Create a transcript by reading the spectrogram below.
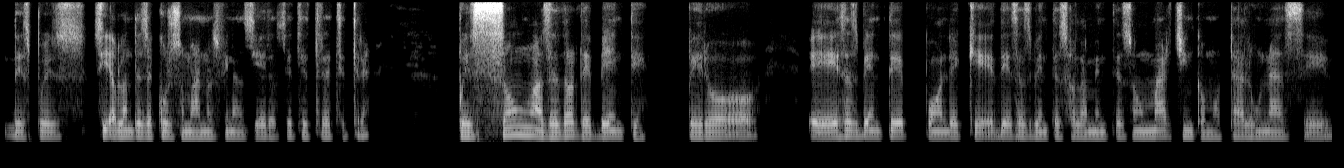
después, sí, hablan de recursos humanos, financieros, etcétera, etcétera, pues son alrededor de 20, pero eh, esas 20, ponle que de esas 20 solamente son marching como tal, unas, eh,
